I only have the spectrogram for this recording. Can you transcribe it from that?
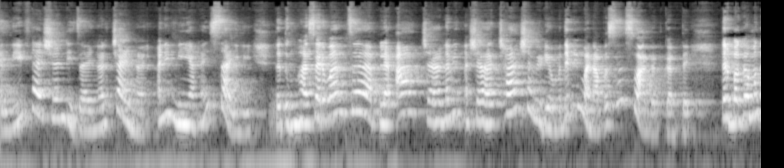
सायली फॅशन डिझायनर चॅनल आणि मी आहे सायली. तर तुम्हा सर्वांचं आपल्या आजच्या नवीन अशा छानशा व्हिडिओमध्ये मी मनापासून स्वागत करते. तर बघा मग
